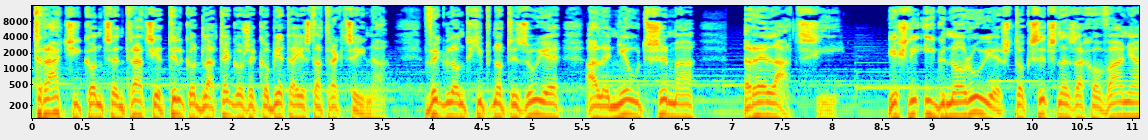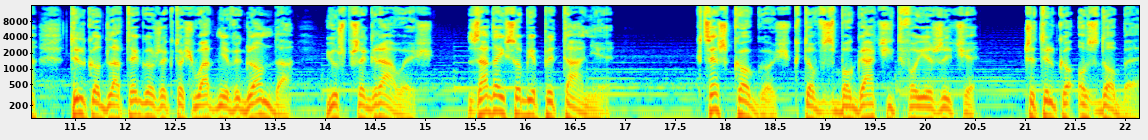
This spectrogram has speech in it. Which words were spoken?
traci koncentrację tylko dlatego, że kobieta jest atrakcyjna? Wygląd hipnotyzuje, ale nie utrzyma relacji. Jeśli ignorujesz toksyczne zachowania tylko dlatego, że ktoś ładnie wygląda, już przegrałeś. Zadaj sobie pytanie. Chcesz kogoś, kto wzbogaci twoje życie, czy tylko ozdobę?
